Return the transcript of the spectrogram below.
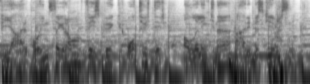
Vi er på Instagram, Facebook og Twitter. Alle linkene er i beskrivelsen.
